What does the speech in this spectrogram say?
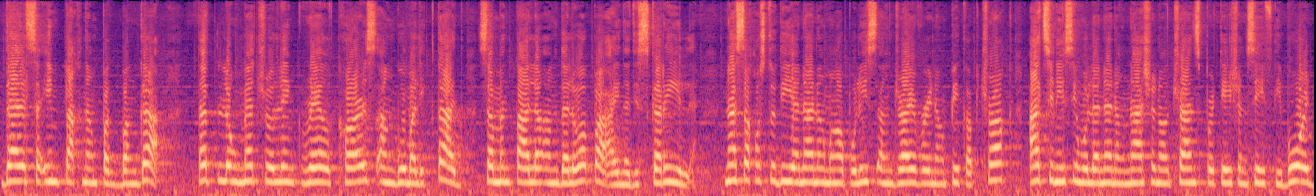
Dahil sa impact ng pagbangga, tatlong Metrolink rail cars ang bumaliktad samantalang ang dalawa pa ay nadiskaril. Nasa kustodiya na ng mga pulis ang driver ng pickup truck at sinisimula na ng National Transportation Safety Board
